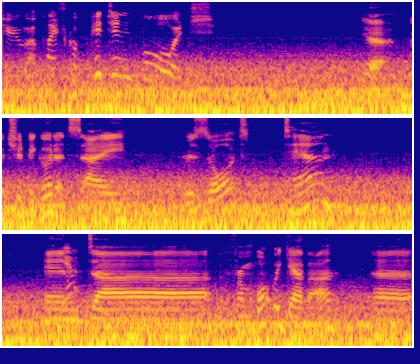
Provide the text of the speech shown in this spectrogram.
to a place called Pigeon Forge. Yeah, which should be good. It's a resort town, and uh, from what we gather, uh,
